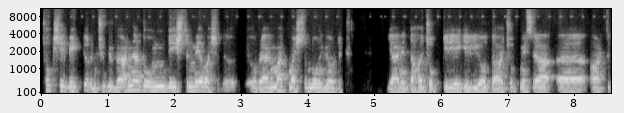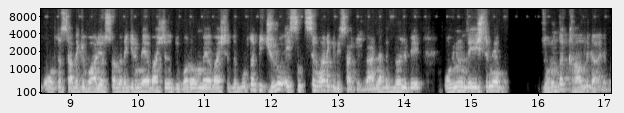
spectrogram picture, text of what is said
çok şey bekliyorum. Çünkü Werner de oyunu değiştirmeye başladı. O Real Madrid maçlarında onu gördük. Yani daha çok geriye geliyor. Daha çok mesela e, artık orta sahadaki varyasyonlara girmeye başladı. Duvar olmaya başladı. Burada bir Giroud esintisi var gibi sanki. Werner de böyle bir oyununu değiştirmeye zorunda kaldı galiba.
